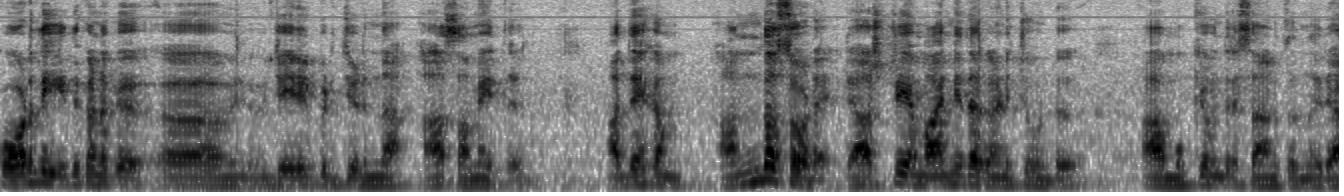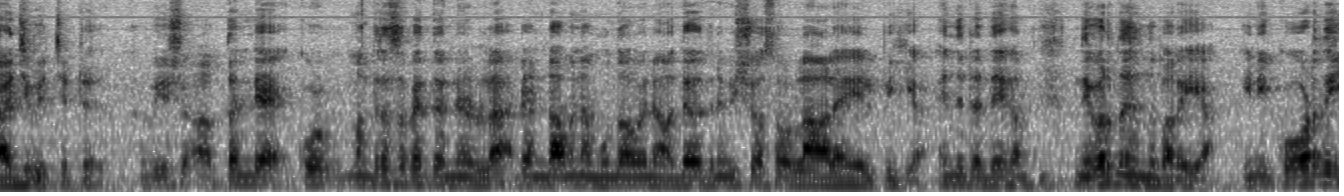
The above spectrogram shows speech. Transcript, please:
കോടതി ഇത് കണക്ക് ജയിലിൽ പിടിച്ചിടുന്ന ആ സമയത്ത് അദ്ദേഹം അന്തസ്സോടെ രാഷ്ട്രീയ മാന്യത കാണിച്ചുകൊണ്ട് ആ മുഖ്യമന്ത്രി സ്ഥാനത്ത് നിന്ന് രാജിവെച്ചിട്ട് വിശ്വ തന്റെ മന്ത്രിസഭയിൽ തന്നെയുള്ള രണ്ടാമനോ മൂന്നാമനോ അദ്ദേഹത്തിന് വിശ്വാസമുള്ള ആളെ ഏൽപ്പിക്കുക. എന്നിട്ട് അദ്ദേഹം നിവർന്നു നിന്ന് പറയുക ഇനി കോടതി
